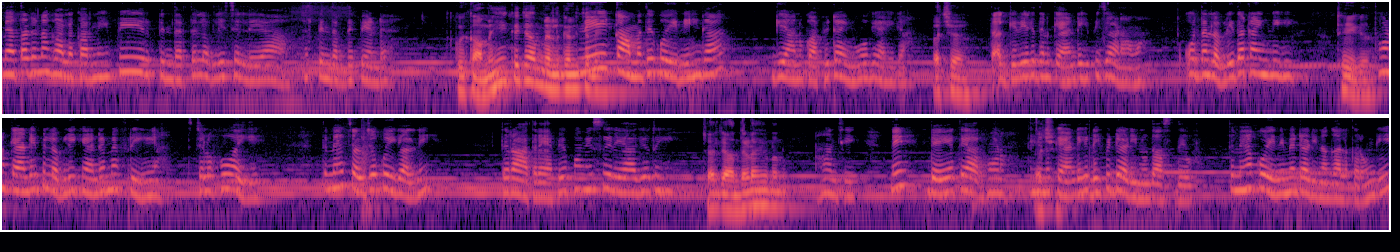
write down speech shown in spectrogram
ਮੈਂ ਤੁਹਾਡੇ ਨਾਲ ਗੱਲ ਕਰਨੀ ਸੀ ਵੀ ਰੁਪਿੰਦਰ ਤੇ ਲਵਲੀ ਚੱਲੇ ਆ ਰੁਪਿੰਦਰ ਦੇ ਪਿੰਡ। ਕੋਈ ਕੰਮ ਹੀ ਕਿ ਜਾਂ ਮਿਲ ਗਣ ਚਲੇ? ਨਹੀਂ ਕੰਮ ਤੇ ਕੋਈ ਨਹੀਂ ਹੈਗਾ ਗਿਆ ਨੂੰ ਕਾਫੀ ਟਾਈਮ ਹੋ ਗਿਆ ਸੀਗਾ। ਅੱਛਾ। ਤੇ ਅੱਗੇ ਵੀ ਇੱਕ ਦਿਨ ਕਹਿਣ ਡਈ ਸੀ ਵੀ ਜਾਣਾ ਵਾ। ਉਦੋਂ ਲਵਲੀ ਦਾ ਟਾਈਮ ਨਹੀਂ ਸੀ। ਠੀਕ ਹੈ ਤੇ ਹੁਣ ਕਹਿਣ ਡਈ ਵੀ ਲਵਲੀ ਕਹਿਣ ਡਿਆ ਮੈਂ ਫ੍ਰੀ ਆ। ਤੇ ਚਲੋ ਹੋ ਆਈਏ। ਤੇ ਮੈਂ ਕਿਹਾ ਚੱਲ ਜਾਓ ਕੋਈ ਗੱਲ ਨਹੀਂ। ਤੇ ਰਾਤ ਰਹਿ ਪਿਓ ਭਾਵੇਂ ਸਵੇਰੇ ਆ ਜਿਓ ਤੁਸੀਂ। ਚੱਲ ਜਾਣ ਦੇਣਾ ਸੀ ਉਹਨਾਂ ਨੂੰ। ਹਾਂਜੀ। ਨਹੀਂ ਡੇ ਆ ਤਿਆਰ ਹੋਣ। ਤੇ ਮੈਨੂੰ ਕਹਿਣ ਡਈ ਵੀ ਡੈਡੀ ਨੂੰ ਦੱਸ ਦਿਓ। ਤੇ ਮੈਂ ਕਿਹਾ ਕੋਈ ਨਹੀਂ ਮੈਂ ਡੈਡੀ ਨਾਲ ਗੱਲ ਕਰੂੰਗੀ।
